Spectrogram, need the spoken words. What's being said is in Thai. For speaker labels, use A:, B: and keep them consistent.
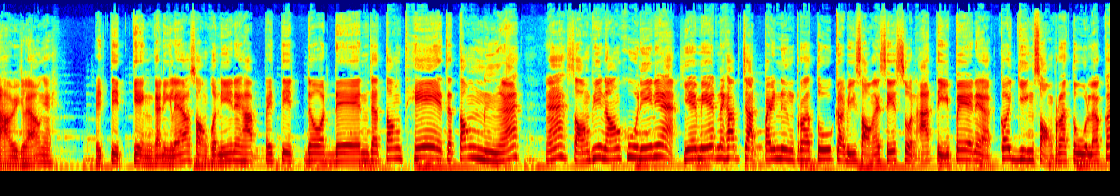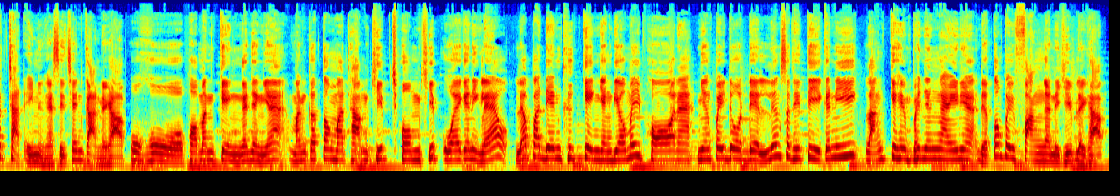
A: เอาอีกแล้วไง ไปติดเก่งกันอีกแล้วสองคนนี้นะครับ ไปติดโดดเด่นจะต้องเท่จะต้องเหนือนะสองพี่น้องคู่นี้เนี่ยเฮียเมสนะครับจัดไป 1 ประตูกับอีก2แอสซิสส่วนอาติเป้เนี่ยก็ยิง 2 ประตูแล้วก็จัดอีก1แอสซิสเช่นกันนะครับโอ้โห พอมันเก่งกันอย่างเงี้ยมันก็ต้องมาทำคลิปชมคลิปอวยกันอีกแล้ว แล้วประเด็นคือเก่งอย่างเดียวไม่พอนะยังไปโดดเด่นเรื่องสถิติกันอีกหลังเกมเป็นยังไงเนี่ยเดี๋ยวต้องไปฟังกันในคลิปเลยครับ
